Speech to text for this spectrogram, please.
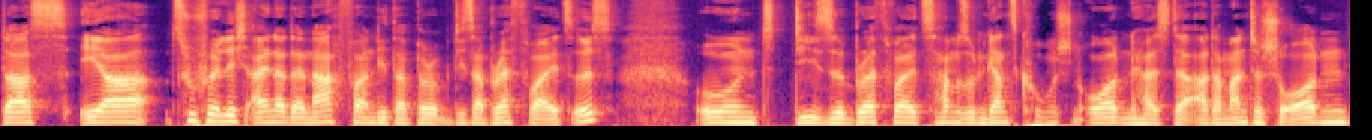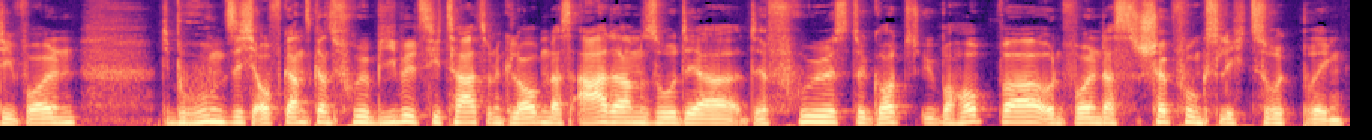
dass er zufällig einer der Nachfahren dieser, dieser Breathwhites ist. Und diese Breathwhites haben so einen ganz komischen Orden, der heißt der Adamantische Orden. Die wollen, die beruhen sich auf ganz, ganz frühe Bibelzitate und glauben, dass Adam so der, der früheste Gott überhaupt war und wollen das Schöpfungslicht zurückbringen.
